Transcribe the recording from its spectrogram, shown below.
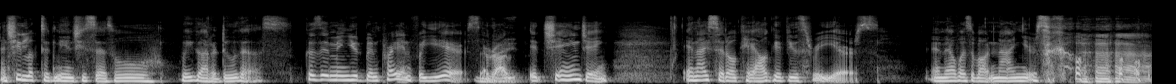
And she looked at me and she says, Oh, we got to do this. Because, I mean, you'd been praying for years about Right. it changing. And I said, Okay, I'll give you three years. And that was about nine years ago.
